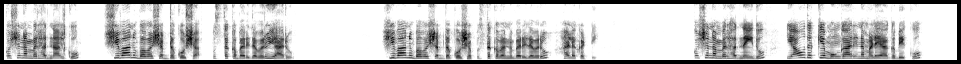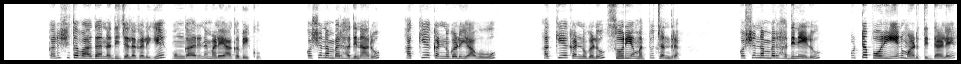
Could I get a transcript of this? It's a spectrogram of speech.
ಕ್ವಶನ್ ನಂಬರ್ ಹದಿನಾಲ್ಕು. ಶಿವಾನುಭವ ಶಬ್ದಕೋಶ, ಪುಸ್ತಕ ಬರೆದವರು ಯಾರು? ಶಿವಾನುಭವ ಶಬ್ದಕೋಶ ಪುಸ್ತಕವನ್ನು ಬರೆದವರು ಹಳಕಟ್ಟಿ. ಕ್ವಶನ್ ನಂಬರ್ ಹದಿನೈದು. ಯಾವುದಕ್ಕೆ ಮುಂಗಾರಿನ ಮಳೆಯಾಗಬೇಕು? ಕಲುಷಿತವಾದ ನದಿ ಜಲಗಳಿಗೆ ಮುಂಗಾರಿನ ಮಳೆಯಾಗಬೇಕು. ಕ್ವಶನ್ ನಂಬರ್ ಹದಿನಾರು. ಹಕ್ಕಿಯ ಕಣ್ಣುಗಳು ಯಾವುವು? ಹಕ್ಕಿಯ ಕಣ್ಣುಗಳು ಸೂರ್ಯ ಮತ್ತು ಚಂದ್ರ. ಕ್ವಶನ್ ನಂಬರ್ ಹದಿನೇಳು. ಪುಟ್ಟಪೋರಿ ಏನು ಮಾಡುತ್ತಿದ್ದಾಳೆ?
